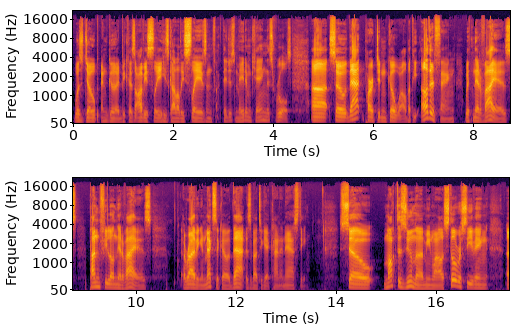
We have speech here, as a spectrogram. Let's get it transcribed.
was dope and good because obviously he's got all these slaves and fuck, they just made him king. This rules. Uh, so that part didn't go well. But the other thing with Narvaez, Panfilo Narvaez, arriving in Mexico, that is about to get kind of nasty. So Moctezuma, meanwhile, is still receiving uh,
